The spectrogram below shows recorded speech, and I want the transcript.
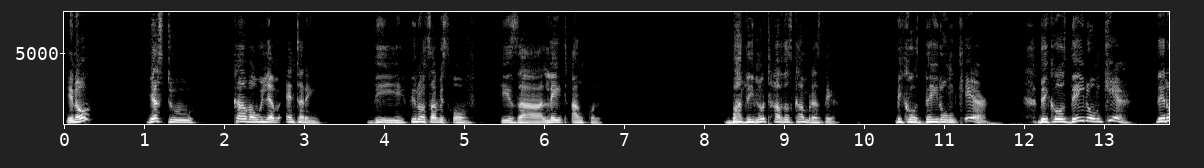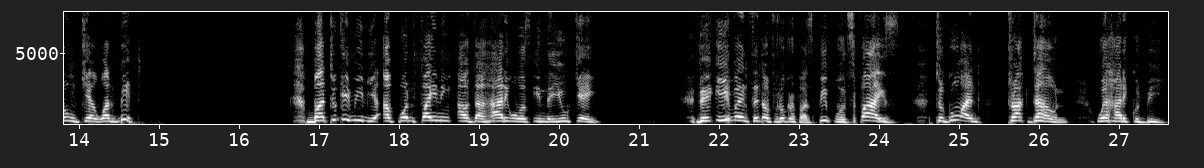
You know, just to cover William entering the funeral service of his uh, late uncle. But they don't have those cameras there because they don't care. Because they don't care. They don't care one bit. But UK media, upon finding out that Harry was in the UK, they even sent out photographers, people, spies, to go and track down where Harry could be.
